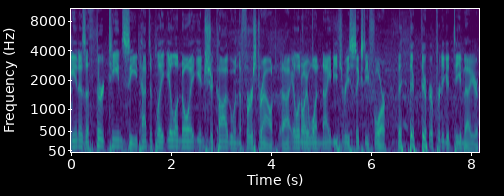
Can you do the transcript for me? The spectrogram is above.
in as a 13 seed. Had to play Illinois in Chicago in the first round. Uh, Illinois won 93-64. they're, they're, a pretty good team that year.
